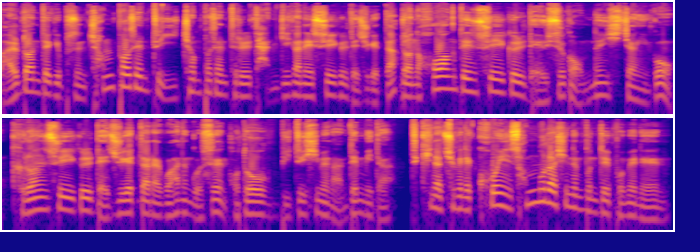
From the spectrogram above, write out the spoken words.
말도 안 되게 무슨 1000%, 2000%를 단기간에 수익을 내주겠다? 이런 허황된 수익을 낼 수가 없는 시장이고 그런 수익을 내주겠다라고 하는 것은 더더욱 믿으시면 안 됩니다. 특히나 최근에 코인 선물하시는 분들 보면은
